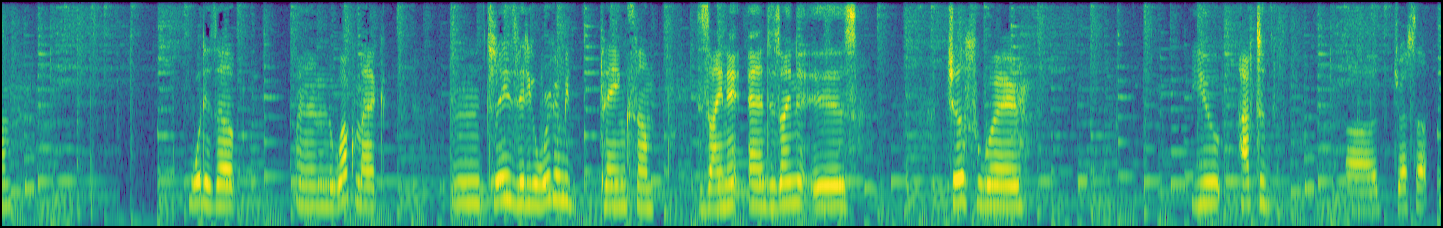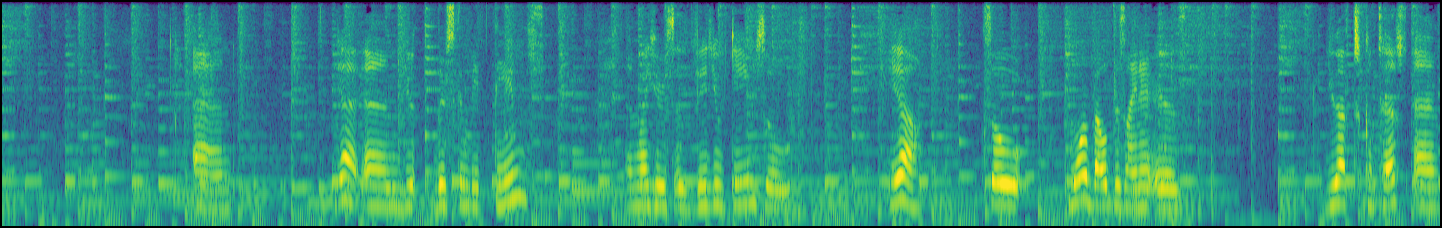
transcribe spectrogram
um, what is up? And welcome back. In today's video, we're gonna be playing some Design It, and Design It is just where you have to uh, dress up and yeah, and you, there's gonna be themes, and right here it says video game. So yeah, so more about Design It is you have to contest, and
